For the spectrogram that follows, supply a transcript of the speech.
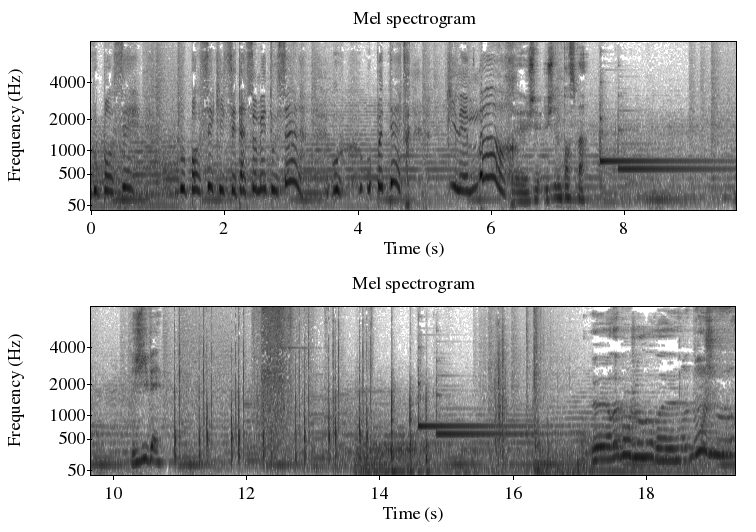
vous pensez, vous pensez qu'il s'est assommé tout seul, ou, ou peut-être qu'il est mort? Euh, je, je ne pense pas. J'y vais. Euh, rebonjour. euh, Bonjour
